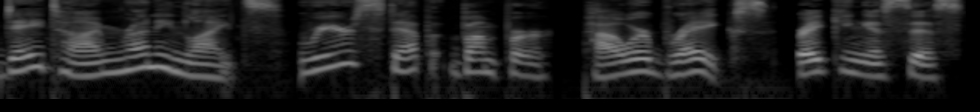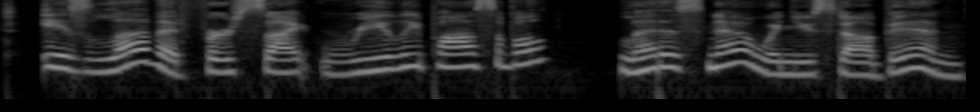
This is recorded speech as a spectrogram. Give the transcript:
daytime running lights, rear step bumper, power brakes, braking assist. Is love at first sight really possible? Let us know when you stop in.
